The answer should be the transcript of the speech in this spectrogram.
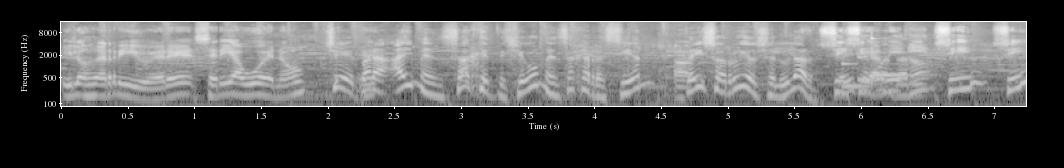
y los de River, ¿eh? sería bueno. Che, para, ¿hay mensaje? ¿Te llegó un mensaje recién? Ah. ¿Te hizo ruido el celular? Sí, ¿Te sí, a mí, cuenta, sí, sí.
